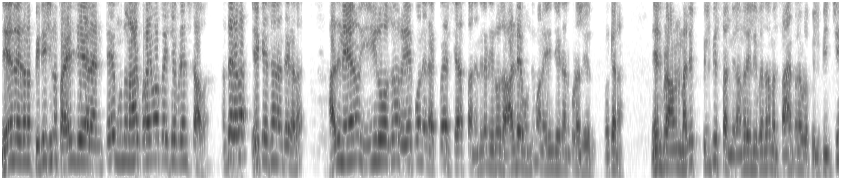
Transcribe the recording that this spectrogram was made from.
నేను ఏదైనా పిటిషన్ ఫైల్ చేయాలంటే ముందు నాకు ప్రైమ్ ఫేస్ ఎవిడెన్స్ కావాలి. అంతే కదా? ఏ కేసు అంతే కదా? అది నేను ఈ రోజు రేపు నేను ఎక్వైర్ చేస్తాను. ఎందుకంటే ఈ రోజు హాలిడే ఉంది మనం ఏం చేయడానికి కూడా లేదు. ఓకేనా నేను ఇప్పుడు ఆమెను మళ్ళీ పిలిపిస్తాను. మీరు అందరూ వెళ్ళిపోయిందా మళ్ళీ సాయంత్రం కూడా పిలిపించి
